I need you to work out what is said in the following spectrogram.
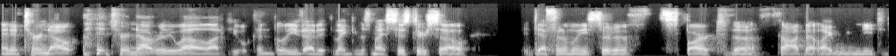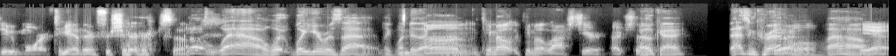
and it turned out it turned out really well a lot of people couldn't believe that it like it was my sister so it definitely sort of sparked the thought that like we need to do more together for sure so Oh wow. What what year was that? Like when did that come um it came out it came out last year actually? Okay. That's incredible. Wow. yeah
